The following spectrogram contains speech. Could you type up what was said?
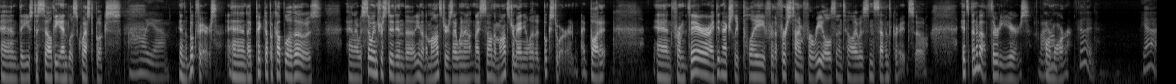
and they used to sell the Endless Quest books oh yeah. in the book fairs. And I picked up a couple of those, and I was so interested in the you know the monsters. I went out and I saw the monster manual at a bookstore, and I bought it. And from there, I didn't actually play for the first time for reals until I was in seventh grade. So it's been about 30 years or more. Good. Yeah.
